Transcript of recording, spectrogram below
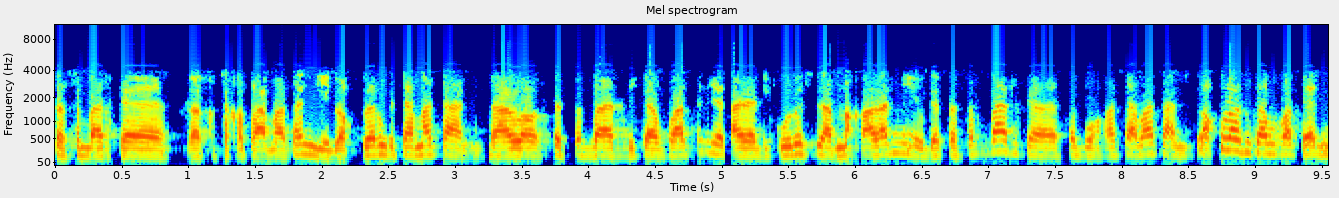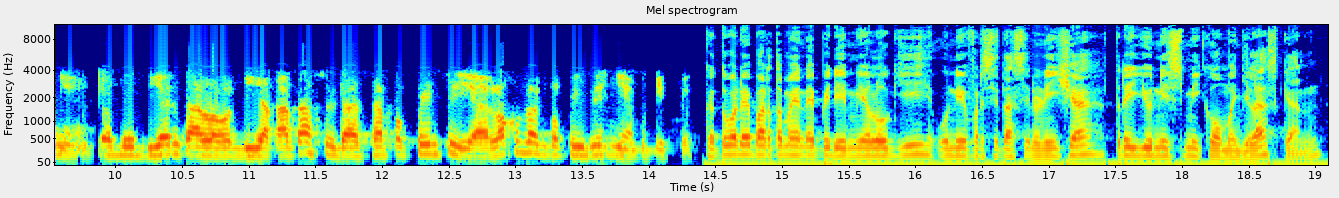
tersebar ke, ke kecamatan, di lockdown kecamatan. Kalau tersebar di kabupaten, ya kayak di Kudus dalam makalannya udah tersebar ke sebuah kecamatan. Lockdown kabupatennya. Kemudian kalau di Jakarta sudah seprovinsi, ya lockdown provinsinya begitu. Ketua Departemen Epidemiologi Universitas Indonesia, Tri Yunis Miko menjelaskan,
